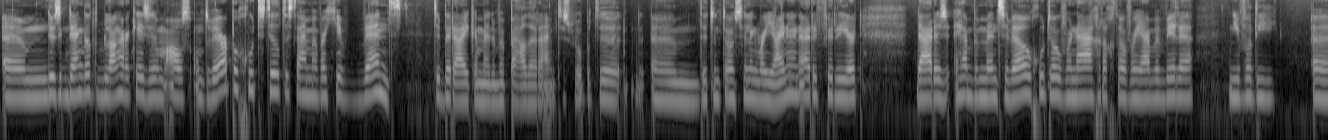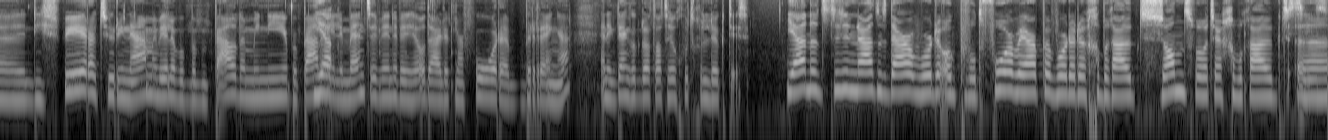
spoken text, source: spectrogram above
Um, dus ik denk dat het belangrijk is om als ontwerper goed stil te staan met wat je wenst te bereiken met een bepaalde ruimte. Dus bijvoorbeeld de, um, de tentoonstelling waar jij nu naar refereert. Daar is, hebben mensen wel goed over nagedacht over... ja, we willen in ieder geval die uh, die sfeer uit Suriname willen we op een bepaalde manier, bepaalde elementen willen we heel duidelijk naar voren brengen. En ik denk ook dat dat heel goed gelukt is. Ja, dat is inderdaad. Daar worden ook bijvoorbeeld voorwerpen worden er gebruikt, zand wordt er gebruikt, uh,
